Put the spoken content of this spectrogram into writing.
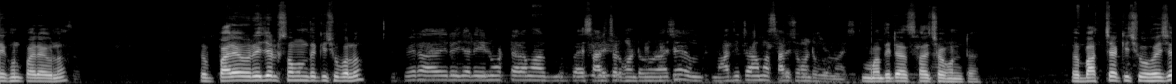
দেখুন পায়রাগুলো। তো পায়রা রেজাল্ট সম্বন্ধে কিছু বলো। পেরা এই রেজাল্ট এই নোটটার আমার প্রায় সাড়ে চার ঘণ্টা পুরনো আছে মাঝিটা আমার সাড়ে ছ ঘণ্টা পুরনো আছে। মাদিটা সাড়ে ছ ঘণ্টা। বাচ্চা কিছু হয়েছে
